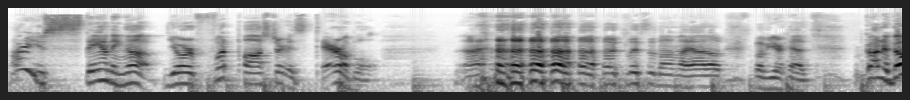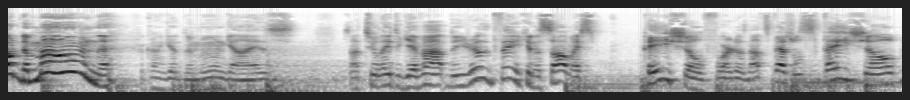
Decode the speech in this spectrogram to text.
Why are you standing up? Your foot posture is terrible. Listen on my head above your head. We're gonna go to the moon! We're gonna get to the moon, guys. It's not too late to give up. Do you really think you can assault my spatial fortress? Not special, spatial!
